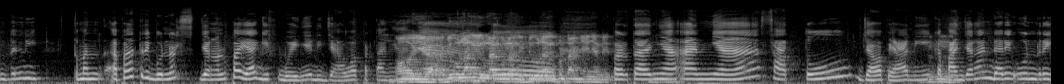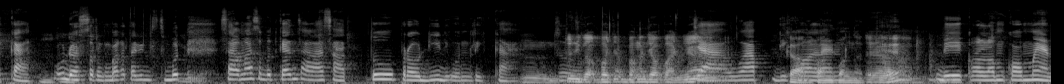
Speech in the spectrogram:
ini teman apa Tribuners jangan lupa ya giveaway-nya dijawab pertanyaannya. Oh iya, diulangi, ulangi, ulangi, diulangi pertanyaannya nih. Pertanyaannya satu jawab ya nih kepanjangan dari Unrika. Udah sering banget tadi disebut sama sebutkan salah satu prodi di Unrika. Hmm, Tuh. itu juga banyak banget jawabannya. Jawab di kolom banget Ya. ya. di kolom komen.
